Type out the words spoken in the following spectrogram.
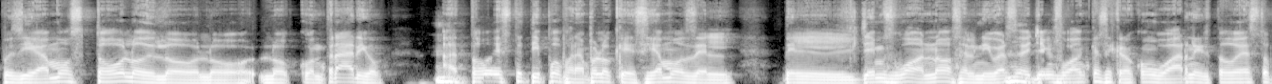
pues digamos, todo lo, lo, lo, lo contrario a todo este tipo, por ejemplo, lo que decíamos del, del James Wan, ¿no? O sea, el universo de James Wan que se creó con Warner y todo esto.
